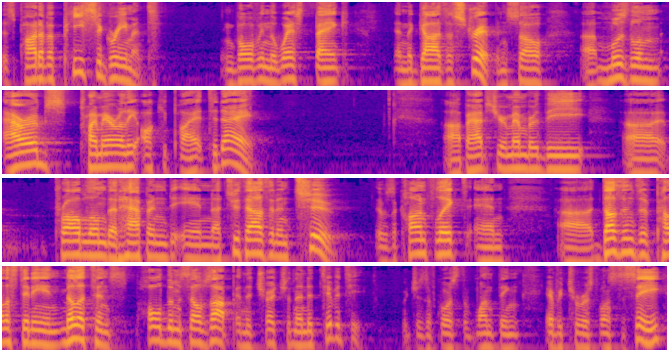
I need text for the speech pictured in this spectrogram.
as part of a peace agreement involving the West Bank and the Gaza Strip. And so uh, Muslim Arabs primarily occupy it today. Uh, perhaps you remember the uh, problem that happened in uh, 2002. There was a conflict, and uh, dozens of Palestinian militants holed themselves up in the Church of the Nativity which is, of course, the one thing every tourist wants to see.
